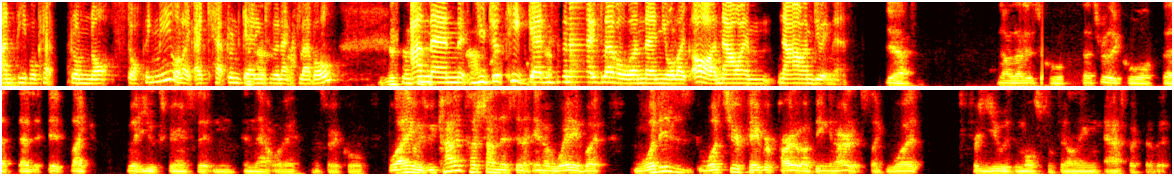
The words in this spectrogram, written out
and Mhm. people kept on not stopping me, or like I kept on getting to the next level, I guess that's a and then you just keep getting to the next level, and then you're like, oh, now I'm now I'm doing this. yeah. No, that is cool. That's really cool that that it, it like that you experienced it in in that way. That's very cool. Well, anyways, we kind of touched on this in in a way, but what is what's your favorite part about being an artist? Like, what for you is the most fulfilling aspect of it?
